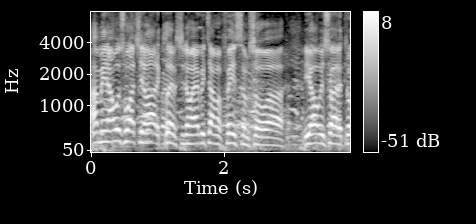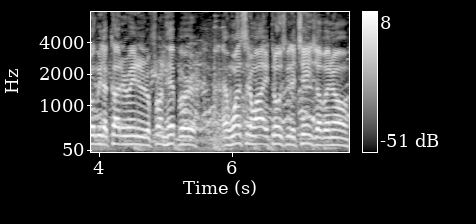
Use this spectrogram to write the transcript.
I mean, I was watching a lot of clips, you know, every time I face him, so uh, he always try to throw me the cutter in and the front hipper, and once in a while he throws me the changeup, you know,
